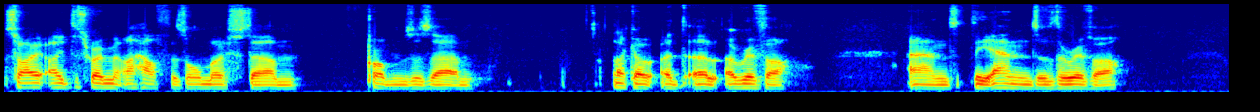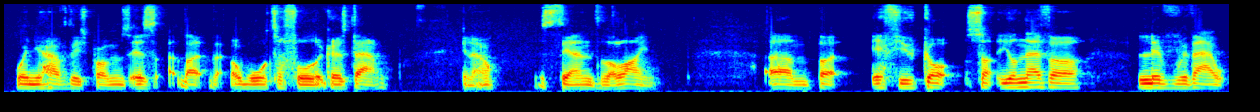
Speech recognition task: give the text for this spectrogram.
So I, I describe mental health as almost um, problems as um, like a, a a river, and the end of the river, when you have these problems, is like a waterfall that goes down. You know, it's the end of the line. Um, but if you've got, some, you'll never live without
